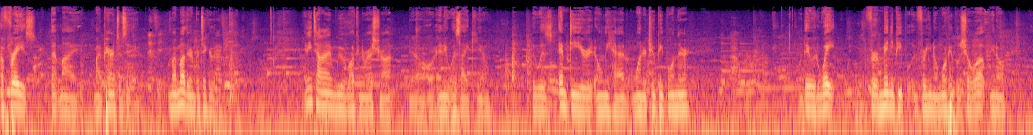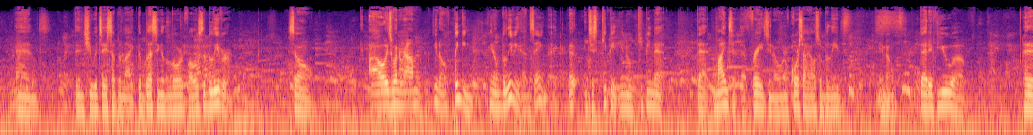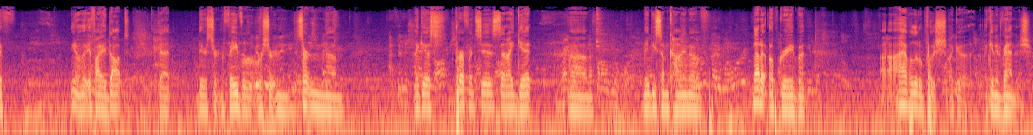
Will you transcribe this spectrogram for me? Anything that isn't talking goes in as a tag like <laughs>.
a phrase that my my parents would say, or my mother in particular. Anytime we would walk in a restaurant, you know, or and it was like, you know, it was empty or it only had one or two people in there, they would wait for many people, for you know, more people to show up, you know, and then she would say something like, "The blessing of the Lord follows the believer." So I always went around, you know, thinking, you know, believing that and saying that, uh, just keeping, you know, keeping that that mindset, that phrase, you know. And of course, I also believed, you know, that if you, uh, if you know, that if I adopt that, there's certain favor or certain certain, um, I guess, preferences that I get. Um, maybe some kind of not an upgrade, but I have a little push, like a like an advantage.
